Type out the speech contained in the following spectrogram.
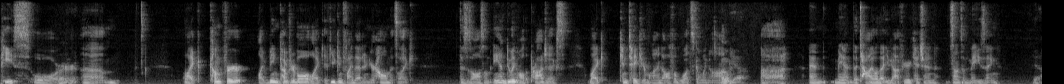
peace or um like comfort like being comfortable like if you can find that in your home it's like this is awesome and doing all the projects like can take your mind off of what's going on Oh yeah. uh and man the tile that you got for your kitchen sounds amazing Yeah.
